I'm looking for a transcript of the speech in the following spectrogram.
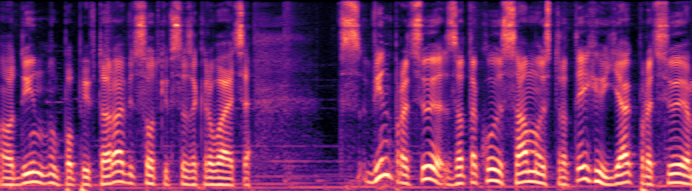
1, ну по 1,5% все закривається. Він працює за такою самою стратегією, як працює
